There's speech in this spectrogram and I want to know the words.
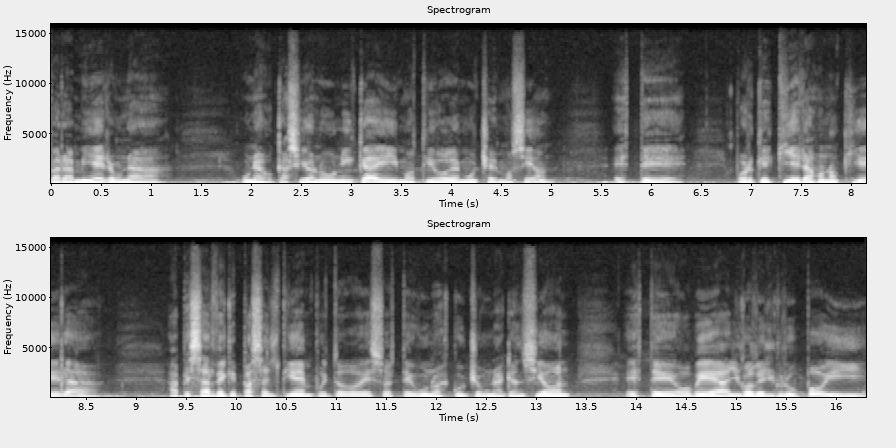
para mí era una, una ocasión única y motivo de mucha emoción. Este, porque quieras o no quiera, a pesar de que pasa el tiempo y todo eso, este, uno escucha una canción este, o ve algo del grupo y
